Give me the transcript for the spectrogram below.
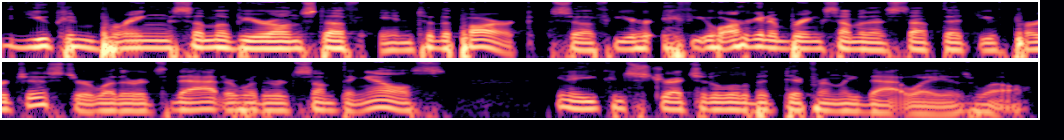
you can bring some of your own stuff into the park. So if you're if you are going to bring some of that stuff that you've purchased, or whether it's that or whether it's something else, you know, you can stretch it a little bit differently that way as well.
